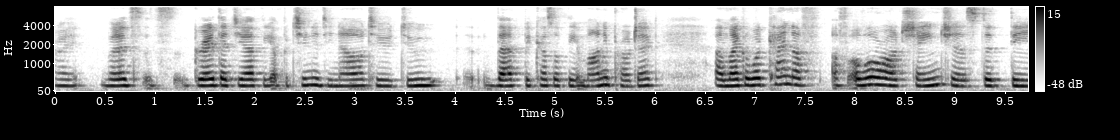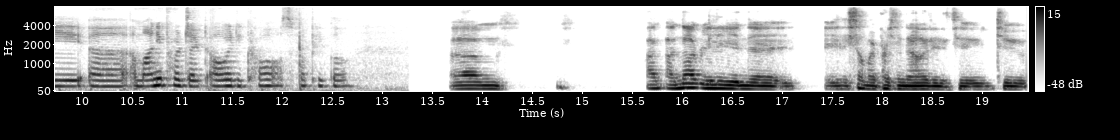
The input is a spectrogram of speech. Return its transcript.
Right, but it's it's great that you have the opportunity now to do that because of the Amani project. Uh, Michael, what kind of, of overall changes did the uh, Amani project already cause for people? Um, I'm, I'm not really in the. It's not my personality to to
